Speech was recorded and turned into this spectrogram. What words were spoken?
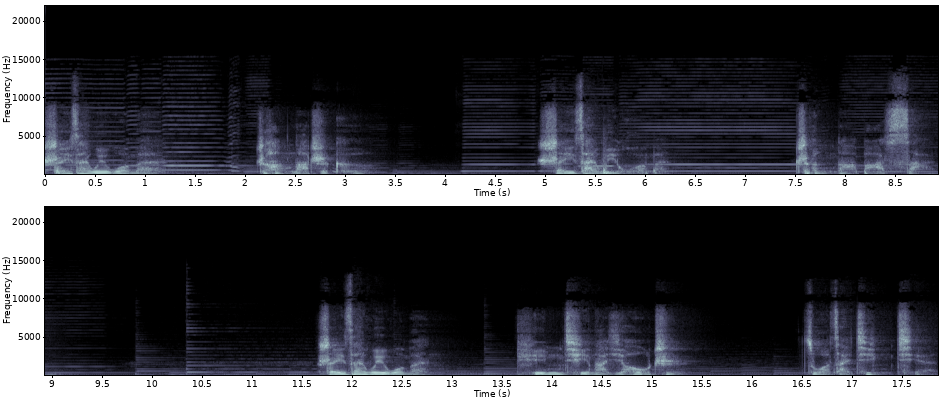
谁在为我们唱那支歌？谁在为我们撑那把伞？谁在为我们挺起那腰肢，坐在镜前，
